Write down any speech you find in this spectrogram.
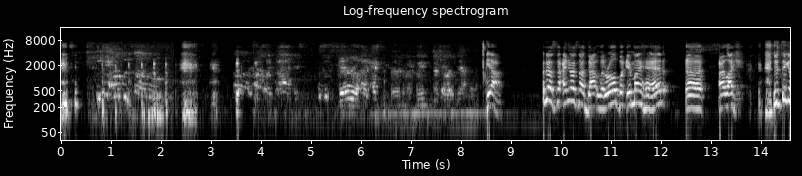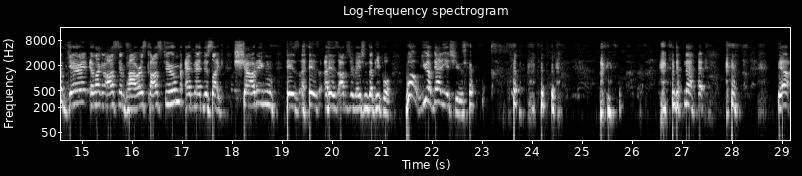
You can't help yourself. Uh, it's not like that. It's, it's very like hectic. Like, yeah. I know it's not, I know it's not that literal, but in my head, uh, I like just think of Garrett in like an Austin Powers costume, and then just like shouting his his his observations at people. Whoa, you have daddy issues. Done that. yeah.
